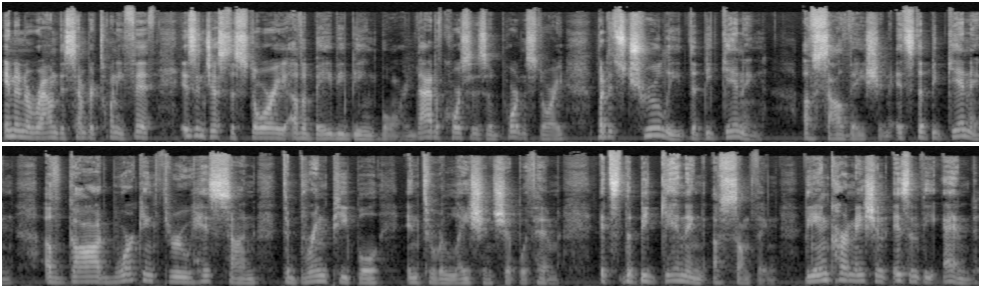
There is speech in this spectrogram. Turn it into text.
in and around December 25th, isn't just the story of a baby being born. That, of course, is an important story, but it's truly the beginning of salvation. It's the beginning of God working through his son to bring people into relationship with him. It's the beginning of something. The incarnation isn't the end,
